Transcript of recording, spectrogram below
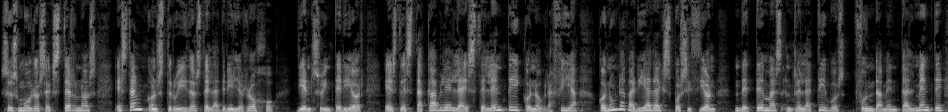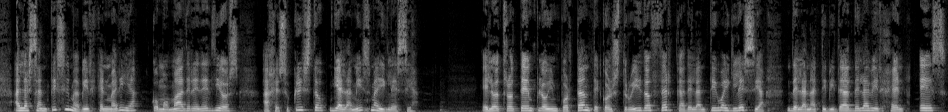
Sus muros externos están construidos de ladrillo rojo y en su interior es destacable la excelente iconografía con una variada exposición de temas relativos fundamentalmente a la Santísima Virgen María como Madre de Dios, a Jesucristo y a la misma Iglesia. El otro templo importante construido cerca de la antigua iglesia de la Natividad de la Virgen es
